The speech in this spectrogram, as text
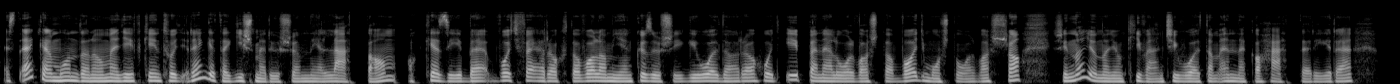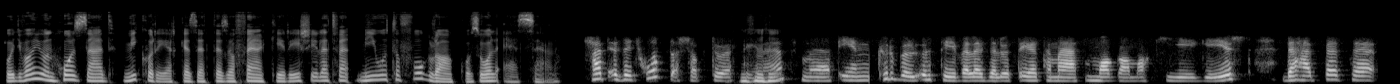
Ezt el kell mondanom egyébként, hogy rengeteg ismerősömnél láttam a kezébe, vagy felrakta valamilyen közösségi oldalra, hogy éppen elolvasta, vagy most olvassa, és én nagyon-nagyon kíváncsi voltam ennek a hátterére, hogy vajon hozzád mikor érkezett ez a felkérés, illetve mióta foglalkozol ezzel. Hát ez egy hosszasabb történet, mert én körülbelül öt évvel ezelőtt éltem át magam a kiégést, de hát persze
